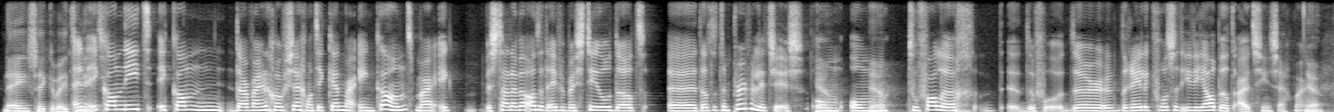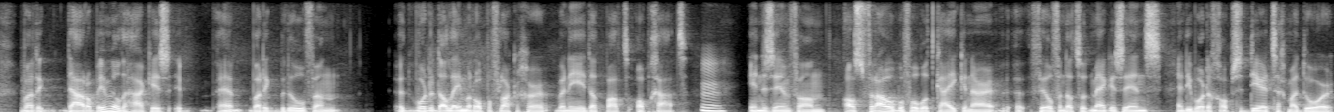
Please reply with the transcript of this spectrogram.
nee, zeker weten En niet. ik kan niet, ik kan daar weinig over zeggen, want ik ken maar één kant. Maar ik sta er wel altijd even bij stil dat, eh, dat het een privilege is. Ja, Om, om ja. toevallig de, de, de, de redelijk volgens het ideaalbeeld uitzien, zeg maar. Ja. Wat ik daarop in wilde haken is, ik- hè, wat ik bedoel van, het wordt het alleen maar oppervlakkiger wanneer je dat pad opgaat. Mm. In de zin van, als vrouwen bijvoorbeeld kijken naar eh, veel van dat soort magazines en die worden geobsedeerd zeg maar door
